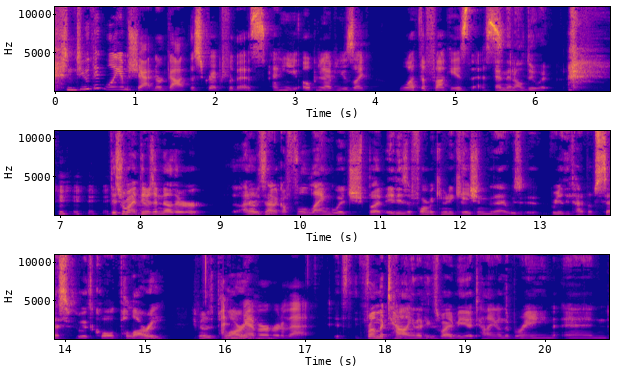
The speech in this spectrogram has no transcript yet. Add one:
Do you think William Shatner got the script for this and he opened it up and he was like, what the fuck is this? And then I'll do it. This remind there's another I don't know it's not like a full language, but it is a form of communication that I was really kind of obsessed with called Polari. You know this I've Polari? never heard of that. It's from Italian. I think that's why I made Italian on the brain, and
